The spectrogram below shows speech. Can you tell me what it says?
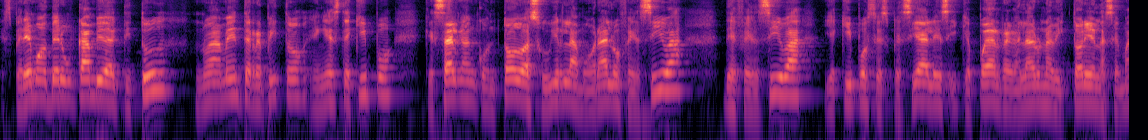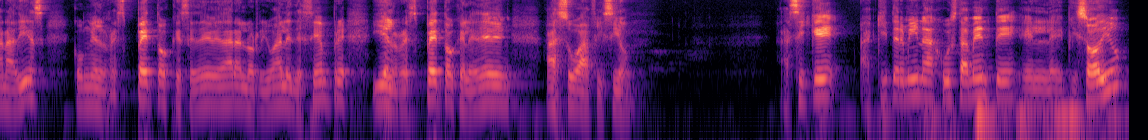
esperemos ver un cambio de actitud nuevamente repito, en este equipo, que salgan con todo a subir la moral ofensiva, defensiva y equipos especiales y que puedan regalar una victoria en la semana 10 con el respeto que se debe dar a los rivales de siempre y el respeto que le deben a su afición. Así que aquí termina justamente el episodio.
